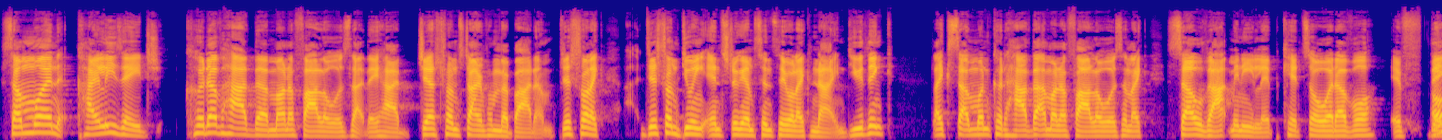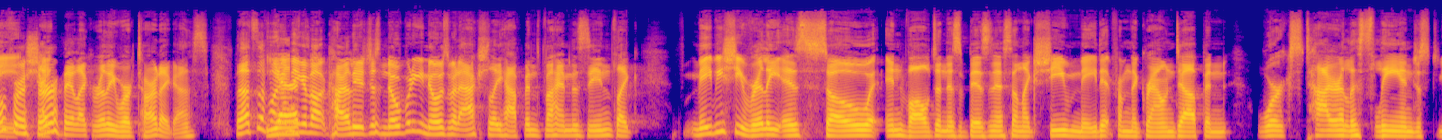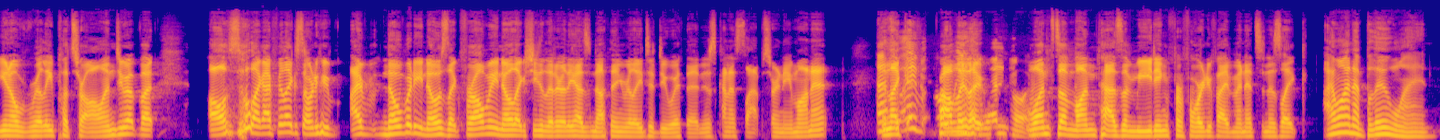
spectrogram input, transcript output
someone Kylie's age could have had the amount of followers that they had just from starting from the bottom, just for like just from doing Instagram since they were like nine? Do you think like someone could have that amount of followers and like sell that many lip kits or whatever if oh, they oh, for like- sure. if they like really worked hard, I guess. But that's the funny Yeah, thing about Kylie. It's just nobody knows what actually happens behind the scenes. Like maybe she really is so involved in this business and like she made it from the ground up and works tirelessly and just you know really puts her all into it. But also like I feel like so many people I nobody knows like for all we know like she literally has nothing really to do with it and just kind of slaps her name on it. That's and, like, probably, like, wondered. Once a month has a meeting for 45 minutes and is like, I want a blue one.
